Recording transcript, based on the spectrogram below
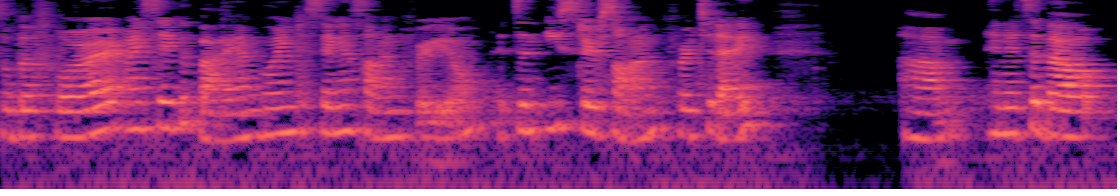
So before I say goodbye, I'm going to sing a song for you. It's an Easter song for today. Um, and it's about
